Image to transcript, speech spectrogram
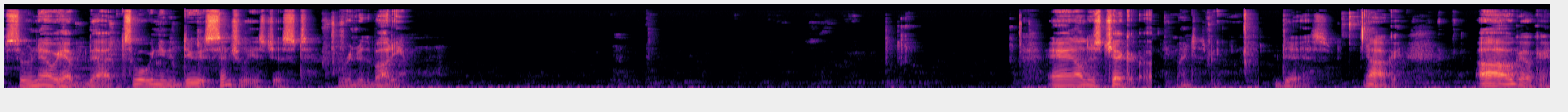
So now we have that. So what we need to do essentially is just render the body. And I'll just check, uh, it might just be this. Ah, okay. Ah, okay, okay.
